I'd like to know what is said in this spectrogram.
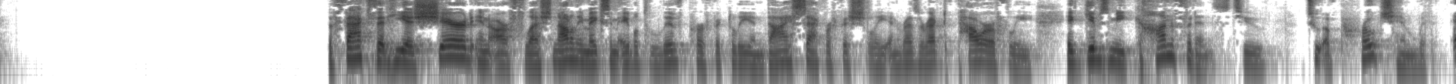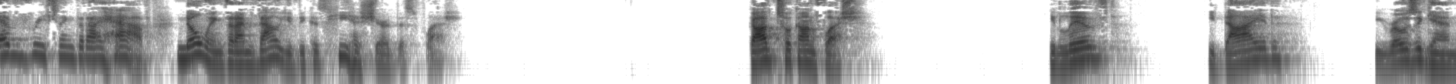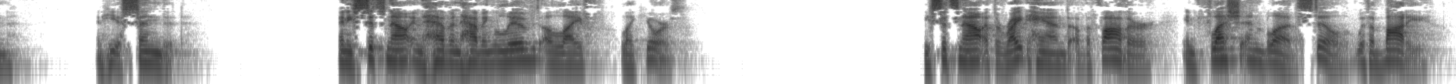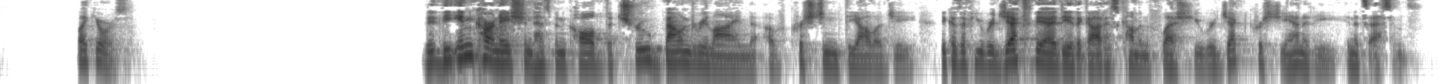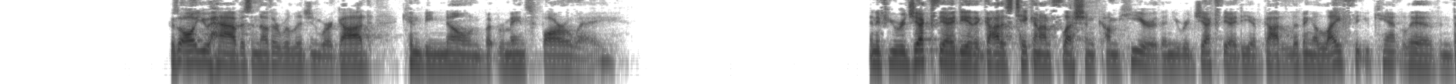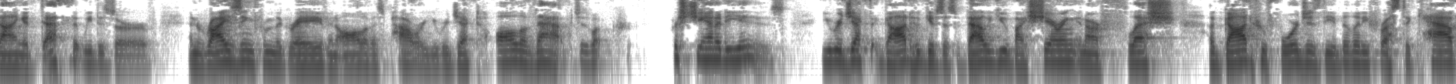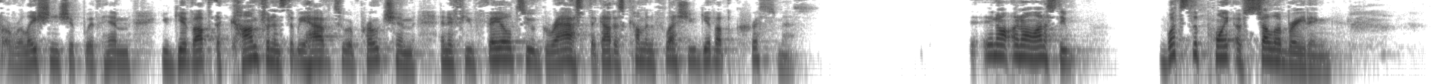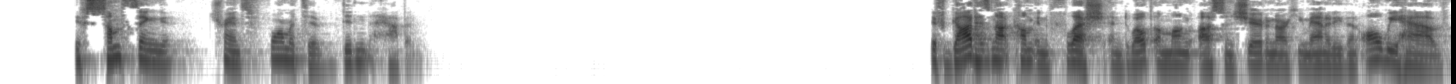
The fact that he has shared in our flesh not only makes him able to live perfectly and die sacrificially and resurrect powerfully, it gives me confidence to, to approach him with everything that I have, knowing that I'm valued because he has shared this flesh. God took on flesh. He lived, he died, he rose again, and he ascended and he sits now in heaven having lived a life like yours. He sits now at the right hand of the Father in flesh and blood, still with a body like yours. The, the incarnation has been called the true boundary line of Christian theology because if you reject the idea that God has come in flesh, you reject Christianity in its essence. Because all you have is another religion where God can be known but remains far away. And if you reject the idea that God has taken on flesh and come here, then you reject the idea of God living a life that you can't live and dying a death that we deserve and rising from the grave in all of his power. You reject all of that, which is what Christianity is. You reject God who gives us value by sharing in our flesh a God who forges the ability for us to have a relationship with Him. You give up the confidence that we have to approach Him. And if you fail to grasp that God has come in flesh, you give up Christmas. In all, in all honesty, what's the point of celebrating if something transformative didn't happen? If God has not come in flesh and dwelt among us and shared in our humanity, then all we have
